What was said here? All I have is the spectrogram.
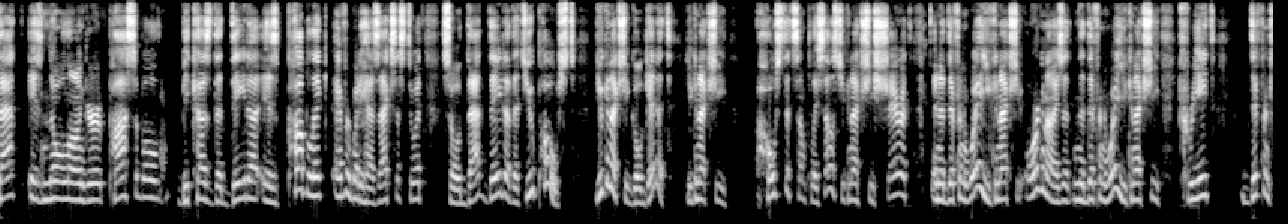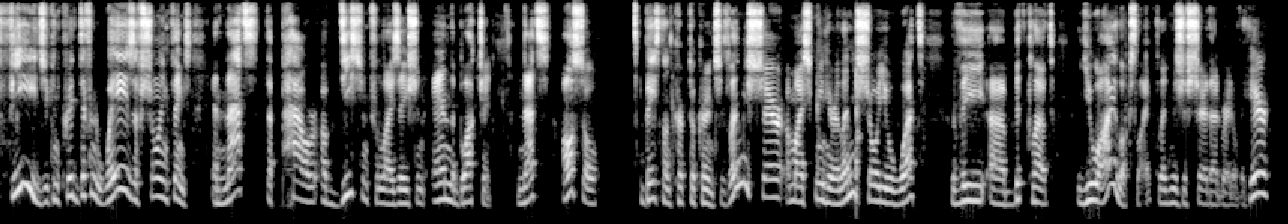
that is no longer possible because the data is public. Everybody has access to it. So that data that you post you can actually go get it. You can actually host it someplace else. You can actually share it in a different way. You can actually organize it in a different way. You can actually create different feeds. You can create different ways of showing things. And that's the power of decentralization and the blockchain. And that's also based on cryptocurrencies. Let me share my screen here. And let me show you what the uh, BitClout UI looks like. Let me just share that right over here.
